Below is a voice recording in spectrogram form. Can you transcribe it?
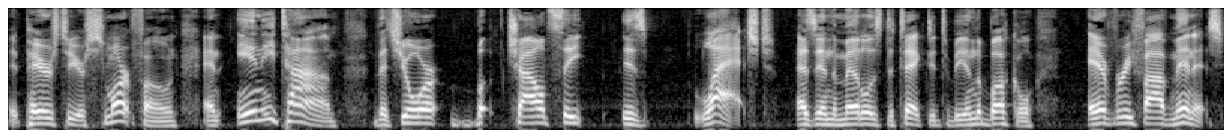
It pairs to your smartphone, and any time that your bu- child seat is latched, as in the metal is detected to be in the buckle, every five minutes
